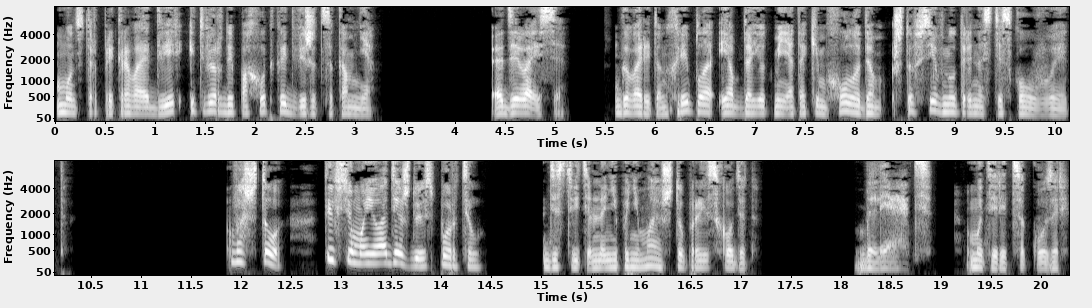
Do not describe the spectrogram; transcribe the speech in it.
Монстр прикрывает дверь и твердой походкой движется ко мне. «Одевайся», — говорит он хрипло и обдает меня таким холодом, что все внутренности сковывает. «Во что? Ты всю мою одежду испортил?» Действительно не понимаю, что происходит. Блять, матерится Козырь.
